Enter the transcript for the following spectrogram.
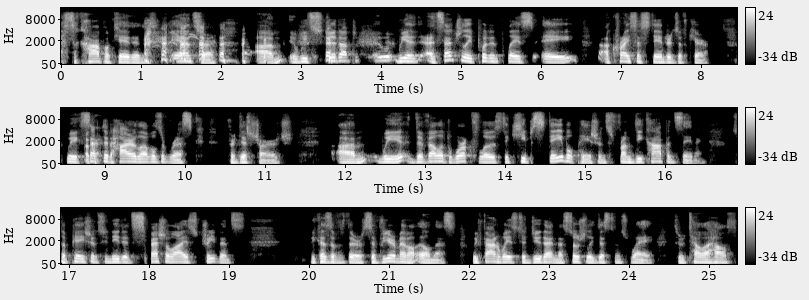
It's a complicated answer. Um, we stood up. We had essentially put in place a, a crisis standards of care. We accepted okay. higher levels of risk for discharge. Um, we developed workflows to keep stable patients from decompensating. So patients who needed specialized treatments because of their severe mental illness. We found ways to do that in a socially distanced way through telehealth,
